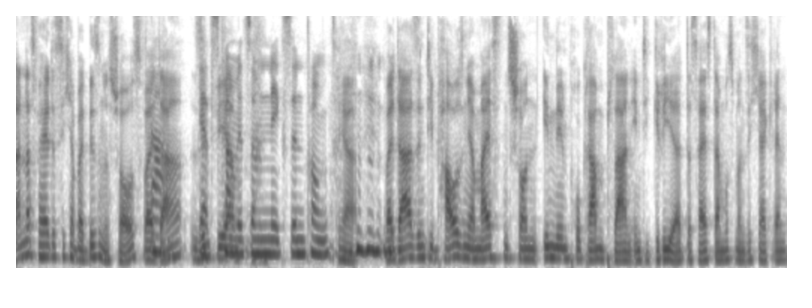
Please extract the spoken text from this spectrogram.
Anders verhält es sich ja bei Business-Shows, weil Ah, da sind jetzt wir. kommen wir zum nächsten Punkt. Ja, weil da sind die Pausen ja meistens schon in den Programmplan integriert. Das heißt, da muss man sich ja Gren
